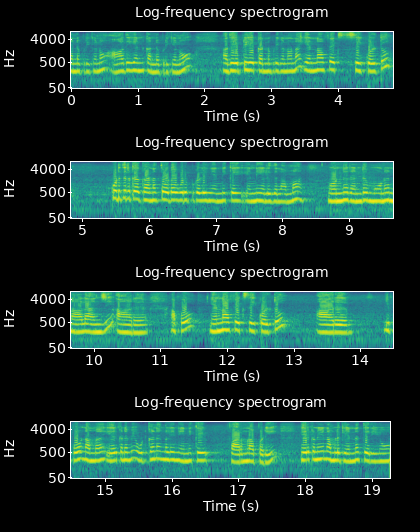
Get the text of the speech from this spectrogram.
கண்டுபிடிக்கணும்? ஆதி எண் கண்டுபிடிக்கணும். அது எப்படி கண்டுபிடிக்கணும்னா N of X equal to கொடுத்துருக்க கணத்தோட உறுப்புகளின் எண்ணிக்கை எண்ணி எழுதலாமா? ஒன்று ரெண்டு மூணு நாலு அஞ்சு ஆறு. அப்போது N of X equal to ஆறு. இப்போது நம்ம ஏற்கனவே உட்கணங்களின் எண்ணிக்கை ஃபார்முலா படி ஏற்கனவே நம்மளுக்கு என்ன தெரியும்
